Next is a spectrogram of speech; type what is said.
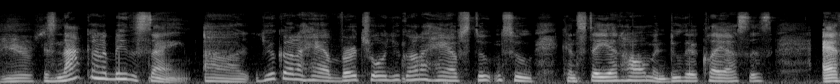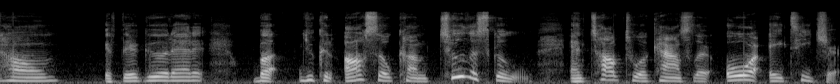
years? It's not going to be the same. Uh, you're going to have virtual. You're going to have students who can stay at home and do their classes at home if they're good at it. But you can also come to the school and talk to a counselor or a teacher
